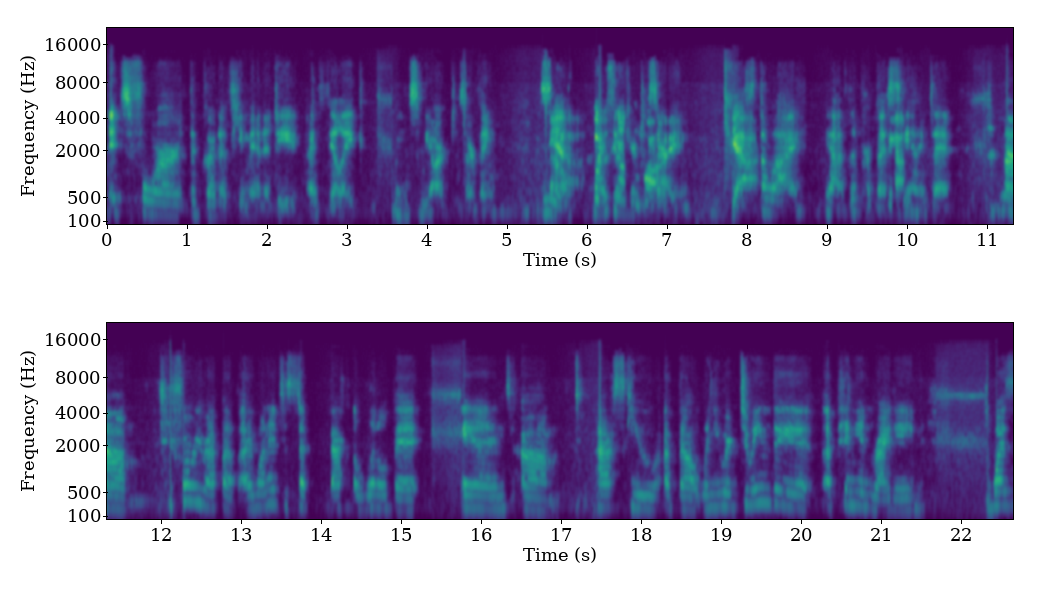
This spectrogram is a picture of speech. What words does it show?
it's for the good of humanity. I feel like means we are deserving. So yeah, focusing on the why. Yeah, the why. Yeah, the purpose yeah. behind it. Yeah. Um, before we wrap up, I wanted to step back a little bit and um, ask you about when you were doing the opinion writing. Was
